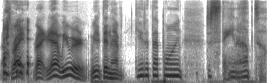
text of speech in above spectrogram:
That's right. right. Yeah, we were. We didn't have a kid at that point. Just staying up till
